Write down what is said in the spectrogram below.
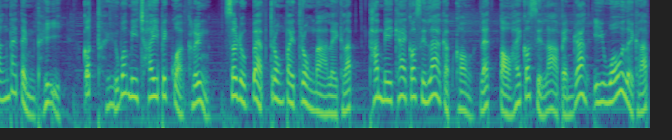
ลังได้เต็มที่ ก็ถือว่ามีชัยไปกว่าครึ่ง สรุปแบบตรงไปตรงมาเลยครับ ถ้ามีแค่ก็อดซิล่ากับคอง และต่อให้ก็อดซิลล่าเป็นร่างอีโวเลยครับ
